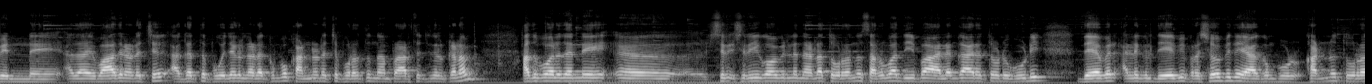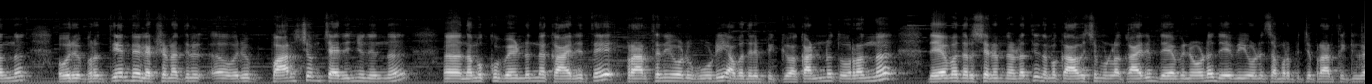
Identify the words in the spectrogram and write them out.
പിന്നെ അതായത് വാതിലടച്ച് അകത്ത് പൂജകൾ നടക്കുമ്പോൾ കണ്ണടച്ച് പുറത്ത് നാം പ്രാർത്ഥിച്ചു നിൽക്കണം. അതുപോലെ തന്നെ ശ്രീ ശ്രീകോവിലിന്റെ നട തുറന്ന് സർവദീപ അലങ്കാരത്തോടുകൂടി ദേവൻ അല്ലെങ്കിൽ ദേവി പ്രശോഭിതയാകുമ്പോൾ കണ്ണു തുറന്ന് ഒരു ഭൃത്യന്റെ ലക്ഷണത്തിൽ ഒരു പാർശ്വം ചരിഞ്ഞു നിന്ന് നമുക്ക് വേണ്ടുന്ന കാര്യത്തെ പ്രാർത്ഥനയോടുകൂടി അവതരിപ്പിക്കുക. കണ്ണു തുറന്ന് ദേവദർശനം നടത്തി നമുക്ക് ആവശ്യമുള്ള കാര്യം ദേവനോട് ദേവിയോട് സമർപ്പിച്ച് പ്രാർത്ഥിക്കുക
